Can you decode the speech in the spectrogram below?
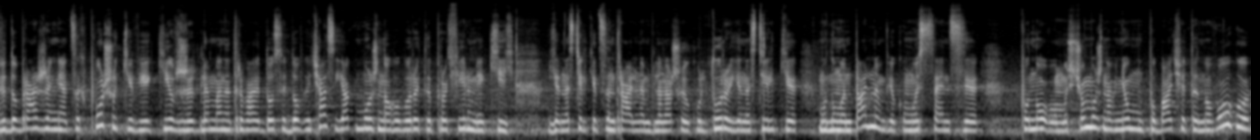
відображення цих пошуків, які вже для мене тривають досить довгий час. Як можна говорити про фільм, який є настільки центральним для нашої культури, є настільки монументальним в якомусь сенсі. По-новому, що можна в ньому побачити нового,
